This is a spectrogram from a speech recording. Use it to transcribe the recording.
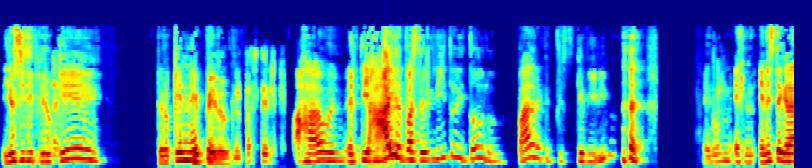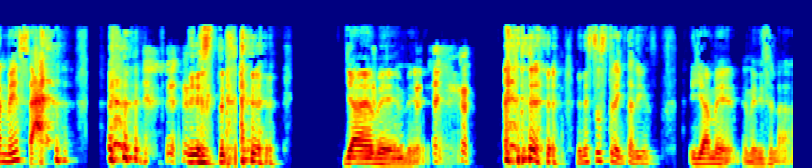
Y yo así de, pero qué, pero qué nepe, pedo? ¿no? El pastel. Ajá, güey. El, ay, el pastelito y todo lo padre que, pues, que vivimos. en, un, en, en este gran mes. y este. ya me. me en estos 30 días. Y ya me, me dice la.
